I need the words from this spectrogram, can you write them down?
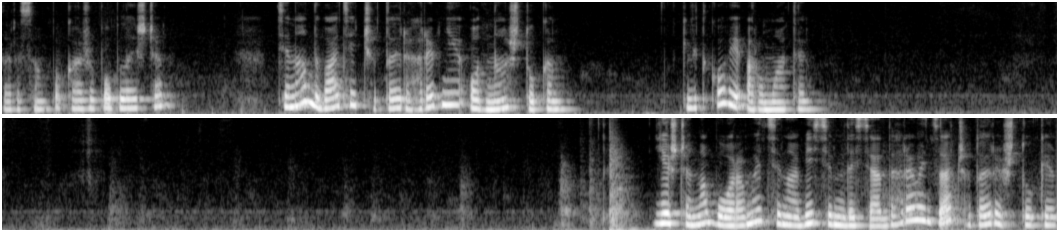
Зараз вам покажу поближче. Ціна 24 гривні одна штука. Квіткові аромати. Є ще наборами ціна 80 гривень за 4 штуки.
